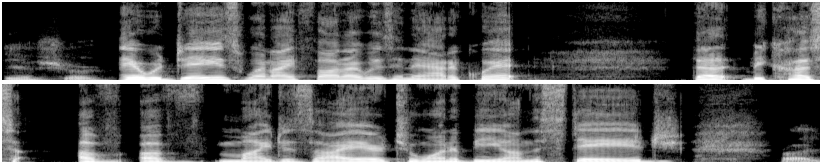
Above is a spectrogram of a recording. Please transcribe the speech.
Yeah, sure. There were days when I thought I was inadequate, that because of, of my desire to want to be on the stage, Right.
